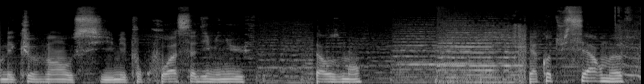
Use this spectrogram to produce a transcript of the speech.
mais que 20 aussi, mais pourquoi ça diminue Sérieusement? Et à quoi tu sers meuf?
